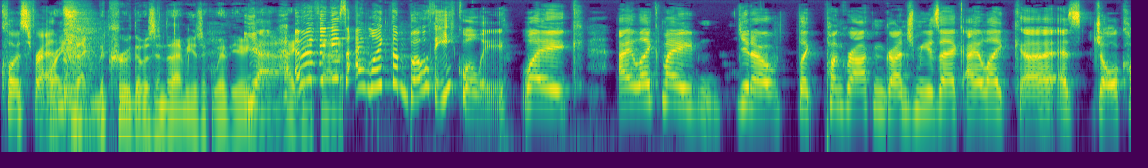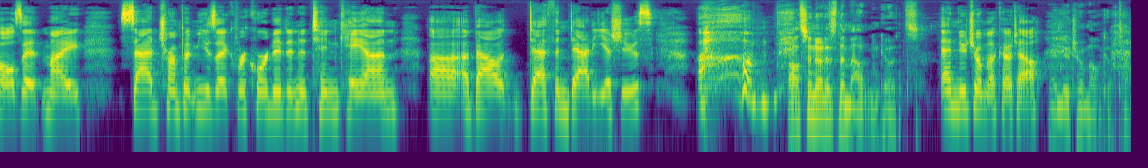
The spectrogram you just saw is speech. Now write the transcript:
close friends. Right, that, the crew that was into that music with you. Yeah. I and the get thing that. is, I like them both equally. Like, I like my, you know, like punk rock and grunge music. I like, uh, as Joel calls it, my sad trumpet music recorded in a tin can uh, about death and daddy issues. Um, Also known as the Mountain Goats and Neutral Milk Hotel. and Neutral Milk Hotel.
